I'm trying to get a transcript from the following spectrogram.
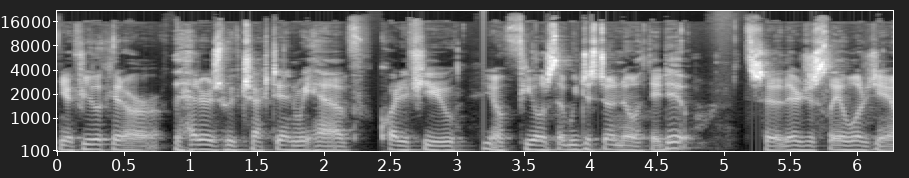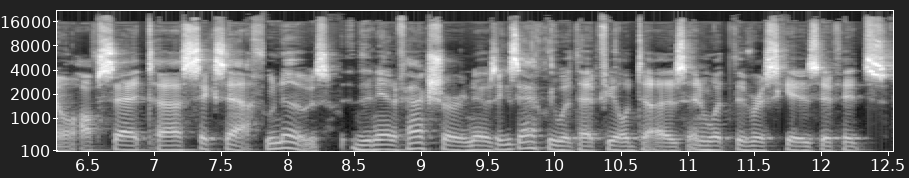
You know, if you look at our the headers we've checked in, we have quite a few you know fields that we just don't know what they do. So they're just labeled, you know, offset uh, 6F. Who knows? The manufacturer knows exactly what that field does and what the risk is if it's,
